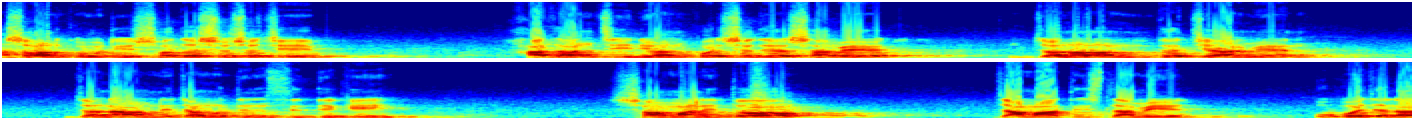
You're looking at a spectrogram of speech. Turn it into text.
আসন কমিটির সদস্য সচিব খাজানচি ইউনিয়ন পরিষদের সাবেক জননন্দিত চেয়ারম্যান জনাব নিজামুদ্দিন সিদ্দিকী, সম্মানিত জামাত ইসলামীর উপজেলা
